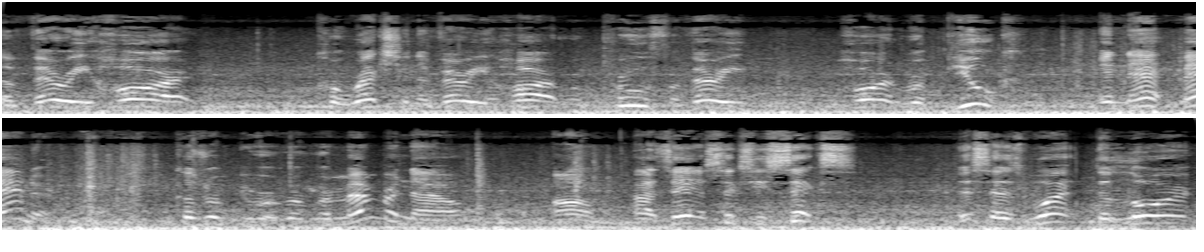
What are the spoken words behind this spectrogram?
a very hard correction a very hard reproof a very hard rebuke in that manner because re re remember now, um, Isaiah 66, it says what? The Lord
